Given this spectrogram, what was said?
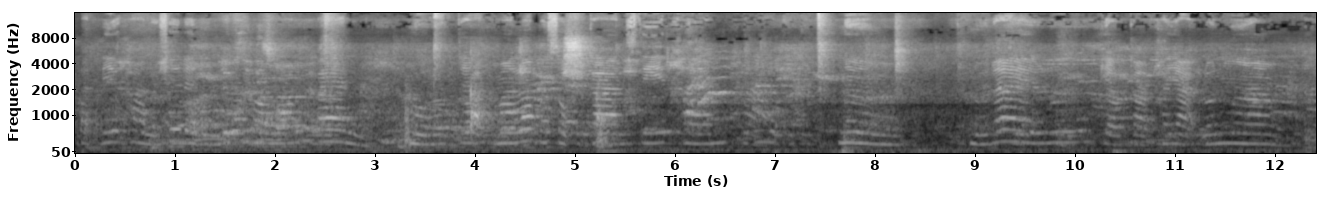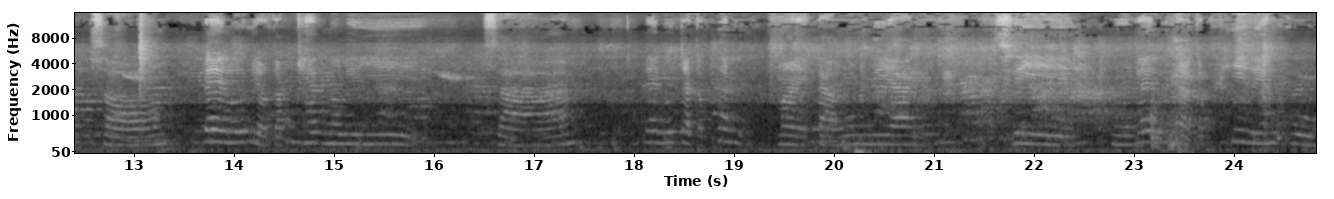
สวัสดีค่ะ หนูชื่อเด็กหญิงยุพิมพ์แป้นหนูจะมาเล่าประสบการณ์ซีดแคมป์หนึ่งหนูได้รู้เกี่ยวกับขยะล้นเมืองสองได้รู้เกี่ยวกับเทคโนโลยีสามได้รู้จักกับเพื่อนใหม่ต่างโรงเรียนสี่หนูได้รู้จักกับพี่เลี้ยงกลุ่ม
